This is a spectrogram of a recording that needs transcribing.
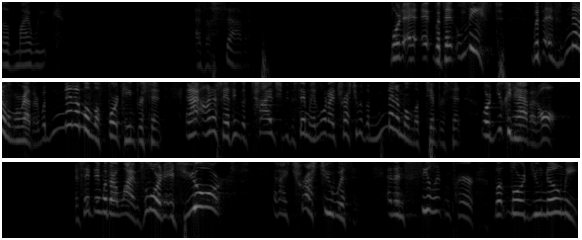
of my week as a Sabbath. Lord, with at least, with its minimum rather, with minimum of 14%. And I honestly, I think the tithe should be the same way. Lord, I trust you with a minimum of 10%. Lord, you can have it all. And same thing with our lives. Lord, it's yours. And I trust you with it. And then seal it in prayer. But Lord, you know me.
